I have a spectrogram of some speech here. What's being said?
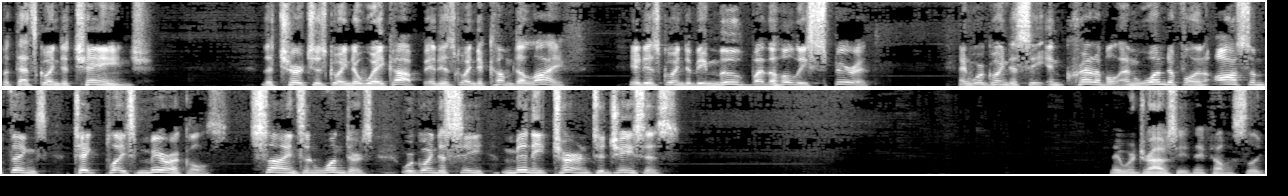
But that's going to change. The church is going to wake up. It is going to come to life. It is going to be moved by the Holy Spirit. And we're going to see incredible and wonderful and awesome things take place miracles, signs, and wonders. We're going to see many turn to Jesus. They were drowsy, they fell asleep.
